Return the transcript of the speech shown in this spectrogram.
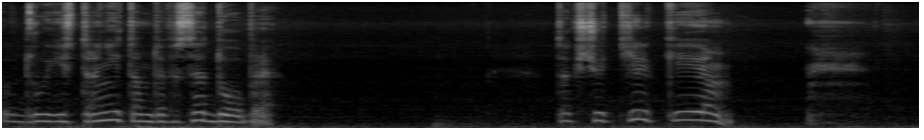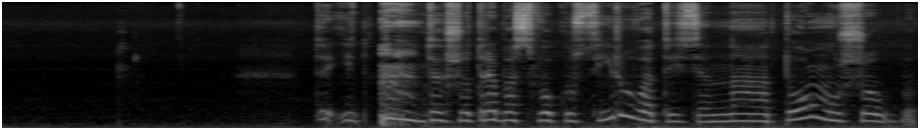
в другій страні, там, де все добре. Так що тільки. Так що треба сфокусуватися на тому, щоб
